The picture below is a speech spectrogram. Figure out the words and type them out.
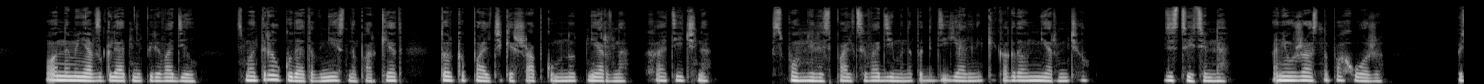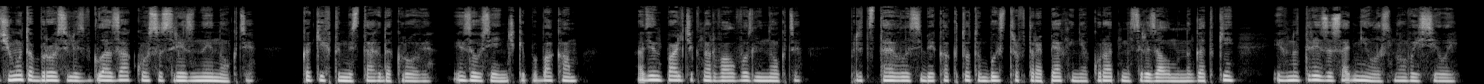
Он на меня взгляд не переводил, Смотрел куда-то вниз на паркет, только пальчики шапку мнут нервно, хаотично. Вспомнились пальцы Вадима на пододеяльнике, когда он нервничал. Действительно, они ужасно похожи. Почему-то бросились в глаза косо срезанные ногти, в каких-то местах до крови, и заусенечки по бокам. Один пальчик нарвал возле ногтя. Представила себе, как кто-то быстро в тропях и неаккуратно срезал ему ноготки, и внутри засаднило с новой силой.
